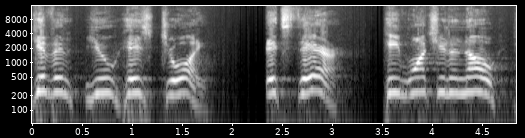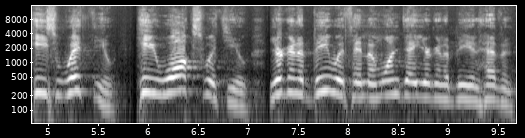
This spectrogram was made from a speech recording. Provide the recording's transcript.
given you his joy. It's there. He wants you to know He's with you. He walks with you. You're going to be with Him, and one day you're going to be in heaven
